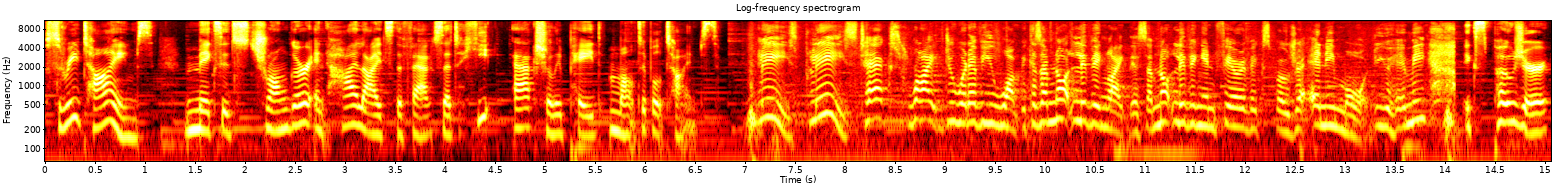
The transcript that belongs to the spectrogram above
three times makes it stronger and highlights the fact that he actually paid multiple times. Please, please, text, write, do whatever you want because I'm not living like this. I'm not living in fear of exposure anymore. Do you hear me? Exposure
